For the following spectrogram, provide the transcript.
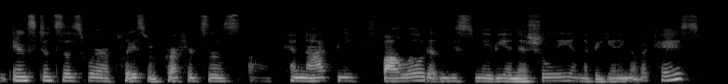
um, instances where placement preferences uh, cannot be followed, at least maybe initially in the beginning of a case.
